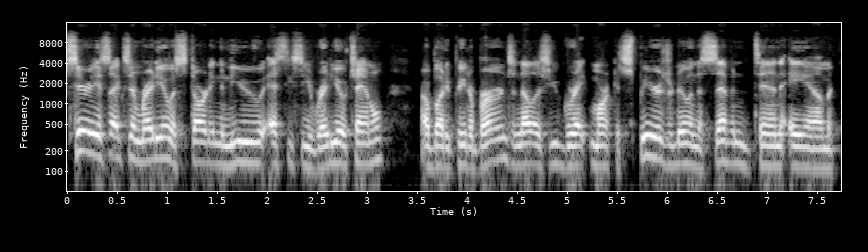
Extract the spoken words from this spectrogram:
Sirius XM Radio is starting a new SEC radio channel. Our buddy Peter Burns and LSU great Marcus Spears are doing the 7 to 10 a.m.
